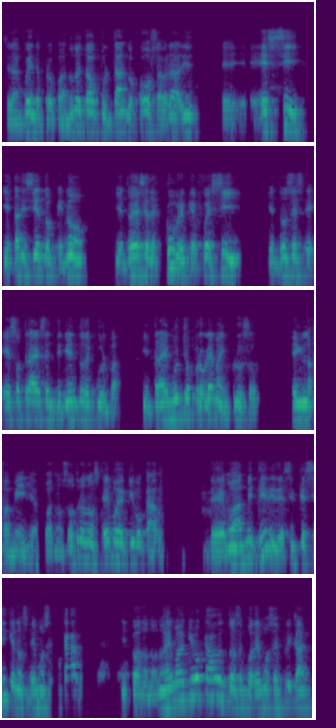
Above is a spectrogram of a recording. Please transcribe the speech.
¿Se dan cuenta? Pero cuando uno está ocultando cosas, ¿verdad? Eh, es sí y está diciendo que no, y entonces se descubre que fue sí, y entonces eh, eso trae sentimiento de culpa y trae muchos problemas incluso en la familia. Cuando nosotros nos hemos equivocado, debemos admitir y decir que sí que nos hemos equivocado. Y cuando no nos hemos equivocado, entonces podemos explicar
